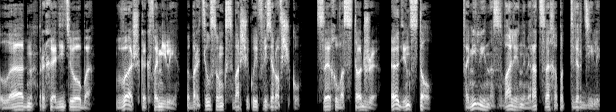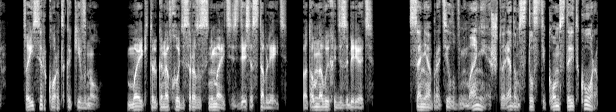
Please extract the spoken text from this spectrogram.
«Ладно, проходите оба. Ваш, как фамилия?» — обратился он к сварщику и фрезеровщику. «Цех у вас тот же. Один стол». Фамилии назвали, номера цеха подтвердили. Фейсер коротко кивнул. «Майки только на входе сразу снимайте, здесь оставляйте. Потом на выходе заберете». Саня обратил внимание, что рядом с толстяком стоит короб,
